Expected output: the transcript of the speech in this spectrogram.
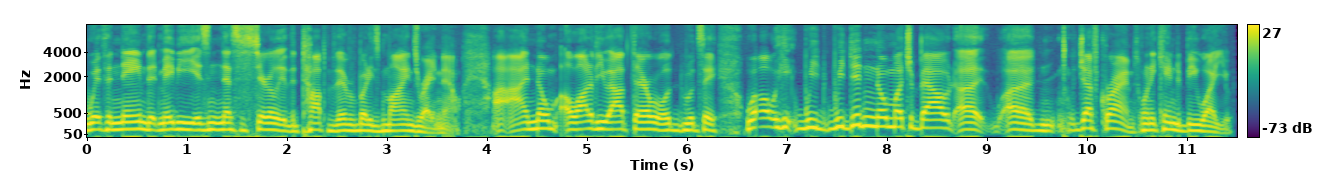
with a name that maybe isn't necessarily at the top of everybody's minds right now. I, I know a lot of you out there will, would say, well, he, we we didn't know much about uh, uh, Jeff Grimes when he came to BYU.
